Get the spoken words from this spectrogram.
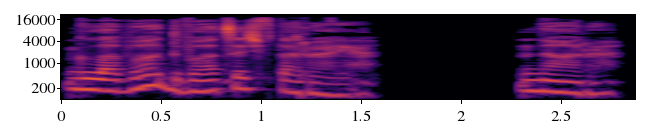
Глава двадцать вторая. Нара.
